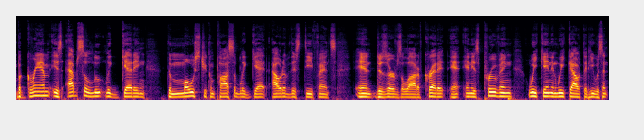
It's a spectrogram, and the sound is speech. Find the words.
But Graham is absolutely getting the most you can possibly get out of this defense and deserves a lot of credit and, and, is proving week in and week out that he was an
